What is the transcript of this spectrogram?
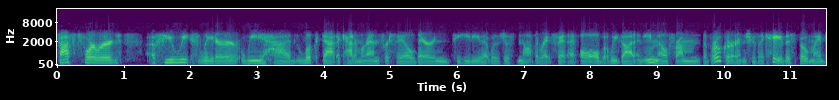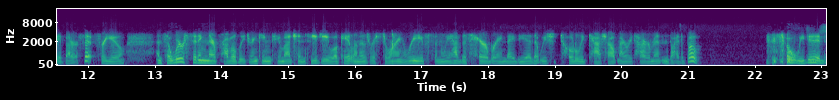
Fast forward a few weeks later, we had looked at a catamaran for sale there in Tahiti that was just not the right fit at all. But we got an email from the broker, and she was like, "Hey, this boat might be a better fit for you." And so we're sitting there probably drinking too much in Fiji while Caitlin is restoring reefs, and we have this harebrained idea that we should totally cash out my retirement and buy the boat. so we did.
